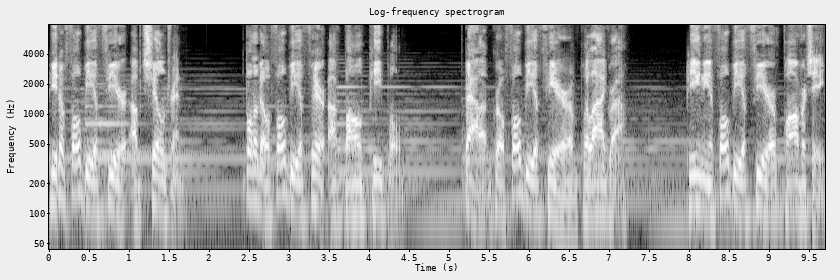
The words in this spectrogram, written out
Pedophobia fear of children. Bolodophobia fear of bald people. Pellagrophobia fear of pellagra. Peniophobia fear of poverty.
